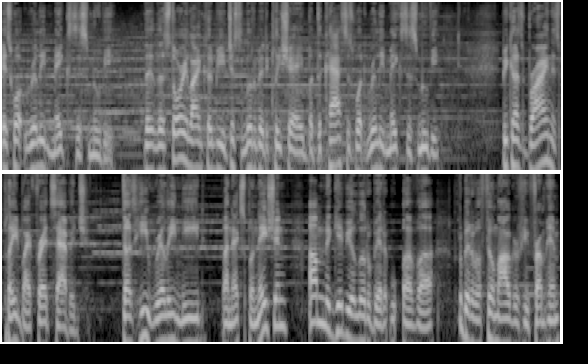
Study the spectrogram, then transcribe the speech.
is what really makes this movie. The, the storyline could be just a little bit of cliche, but the cast is what really makes this movie. Because Brian is played by Fred Savage. Does he really need an explanation? I'm going to give you a little bit of a little bit of a filmography from him.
